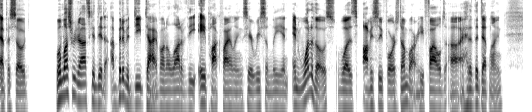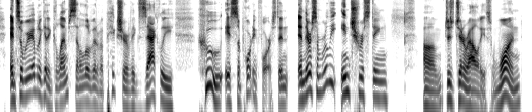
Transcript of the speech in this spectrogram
episode. Well, Read did a bit of a deep dive on a lot of the APOC filings here recently, and, and one of those was obviously Forrest Dunbar. He filed uh, ahead of the deadline. And so we were able to get a glimpse and a little bit of a picture of exactly who is supporting Forrest. And and there are some really interesting um, just generalities. One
